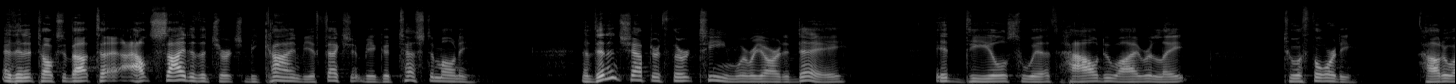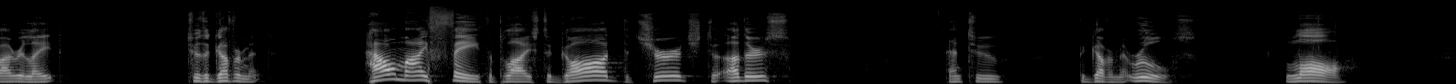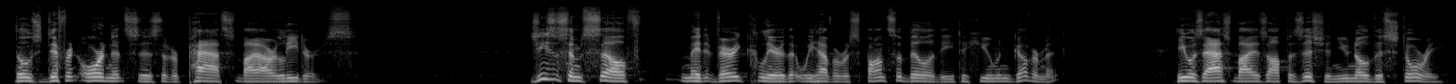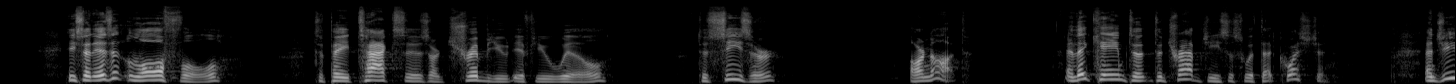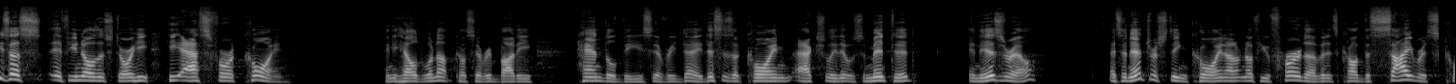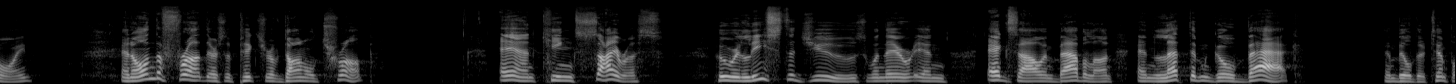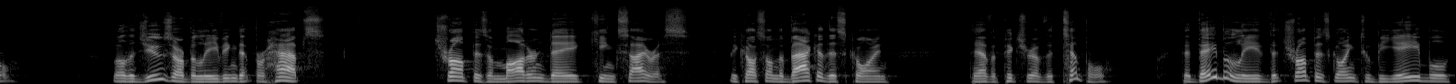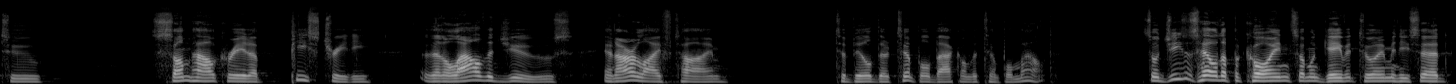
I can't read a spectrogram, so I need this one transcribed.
And then it talks about to outside of the church, be kind, be affectionate, be a good testimony. And then in chapter 13, where we are today, it deals with how do I relate to authority? How do I relate to the government? How my faith applies to God, the church, to others, and to the government rules, law, those different ordinances that are passed by our leaders. Jesus himself made it very clear that we have a responsibility to human government. He was asked by his opposition, you know this story. He said, Is it lawful to pay taxes or tribute, if you will, to Caesar or not? And they came to, to trap Jesus with that question. And Jesus, if you know the story, he, he asked for a coin. And he held one up because everybody handled these every day. This is a coin actually that was minted in Israel. It's an interesting coin. I don't know if you've heard of it. It's called the Cyrus coin. And on the front, there's a picture of Donald Trump and King Cyrus, who released the Jews when they were in exile in Babylon and let them go back and build their temple. Well, the Jews are believing that perhaps Trump is a modern day King Cyrus because on the back of this coin, they have a picture of the temple that they believe that Trump is going to be able to somehow create a peace treaty that allow the Jews in our lifetime to build their temple back on the Temple Mount. So Jesus held up a coin, someone gave it to him, and he said,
